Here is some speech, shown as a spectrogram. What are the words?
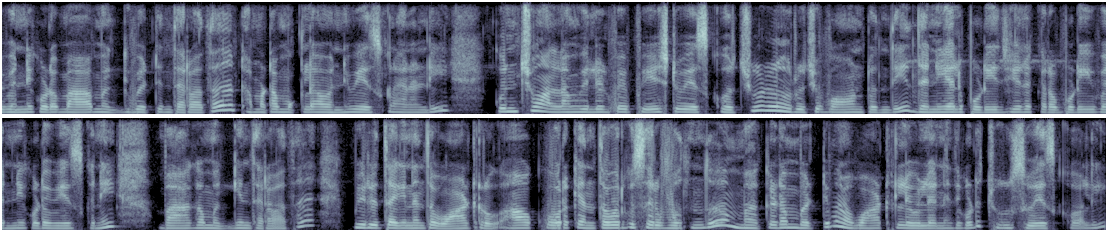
ఇవన్నీ కూడా బాగా మగ్గి పెట్టిన తర్వాత టమాటా ముక్కలు అవన్నీ వేసుకున్నానండి. కొంచెం అల్లం వెల్లుల్లిపాయ పేస్ట్ వేసుకోవచ్చు రుచి బాగుంటుంది. ధనియాల పొడి జీలకర్ర పొడి ఇవన్నీ కూడా వేసుకుని బాగా మగ్గిన తర్వాత మీరు తగినంత వాటర్ ఆ కూరకి ఎంతవరకు సరిపోతుందో మగ్గడం బట్టి మన వాటర్ లెవెల్ అనేది కూడా చూసి వేసుకోవాలి.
